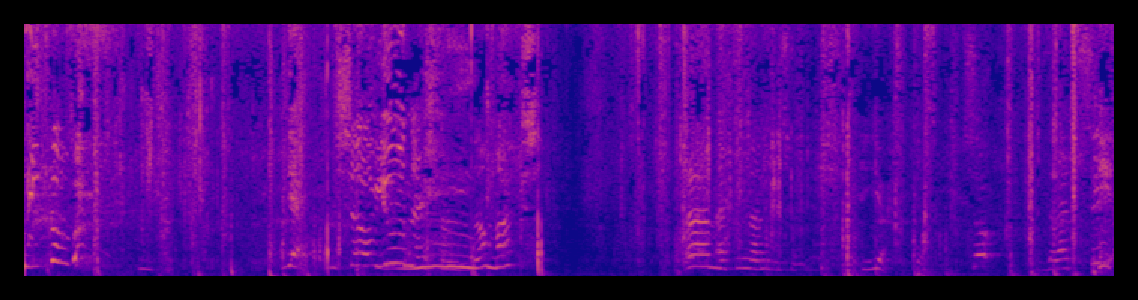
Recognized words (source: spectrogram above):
Niko. Yeah, so you understand, no, Max? Um. I think I understand. Yeah. So, that's it.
